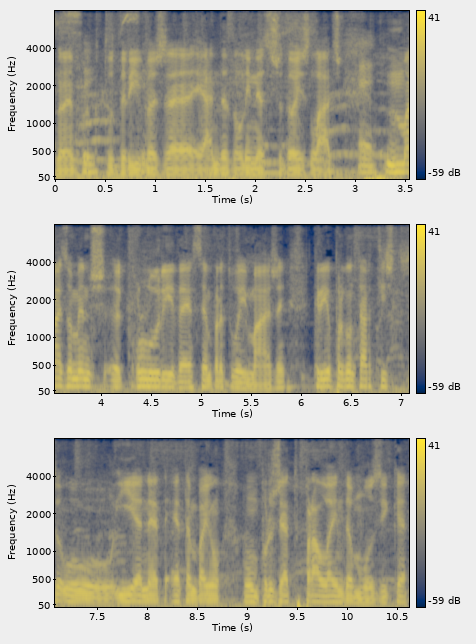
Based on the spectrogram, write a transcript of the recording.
não é? sim, Porque tu derivas, eh, andas ali nesses dois lados. É. Mais ou menos eh, colorida é sempre a tua imagem. Queria perguntar-te isto: o Ian é, é também um, um projeto para além da música.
